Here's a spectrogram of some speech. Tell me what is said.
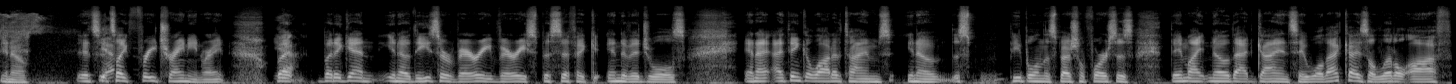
You know, it's Yep. it's like free training, right? But Yeah. but again, you know, these are very very specific individuals, and I, I think a lot of times, you know, the people in the special forces they might know that guy and say, well, that guy's a little off,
